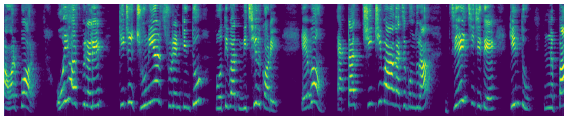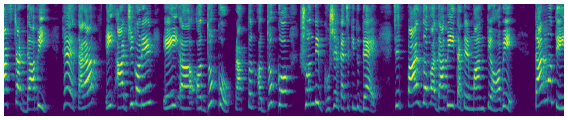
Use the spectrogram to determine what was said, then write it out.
পাওয়ার পর, ওই হসপিটালের কিছু জুনিয়র স্টুডেন্ট কিন্তু প্রতিবাদ মিছিল করে এবং একটা চিঠি পাওয়া গেছে বন্ধুরা, যেই চিঠিতে কিন্তু পাঁচটা দাবি হ্যাঁ তারা এই আরজি করে, এই অধ্যক্ষ, প্রাক্তন অধ্যক্ষ সন্দীপ ঘোষের কাছে কিন্তু দেয় যে পাঁচ দফা দাবি তাদের মানতে হবে। তার মধ্যেই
